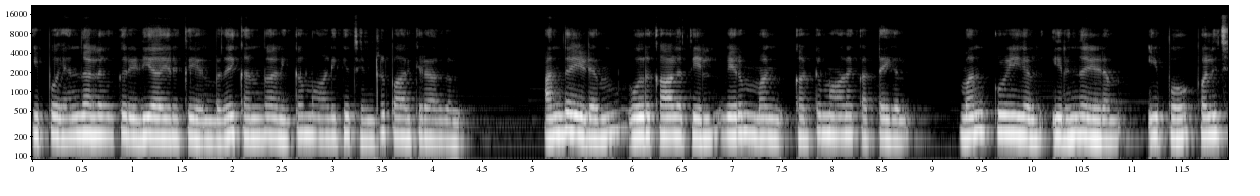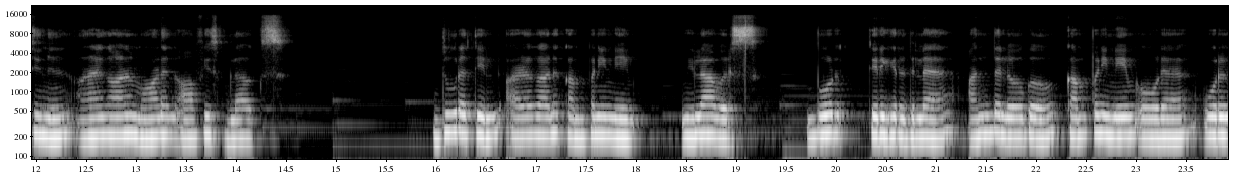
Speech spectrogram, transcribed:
இப்போ எந்த அளவுக்கு ரெடியாக இருக்கு என்பதை கண்காணிக்க மாடிக்கு சென்று பார்க்கிறார்கள். அந்த இடம் ஒரு காலத்தில் வெறும் மண் கட்டுமான கட்டைகள் மண் குழிகள் இருந்த இடம். இப்போ பளிச்சுன்னு அழகான மாடர்ன் ஆஃபீஸ் பிளாக்ஸ் தூரத்தில் அழகான கம்பெனி நேம் நிலாவர்ஸ். போர்டு தெரிகிறதுல அந்த லோகோ கம்பெனி நேம் ஓட ஒரு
